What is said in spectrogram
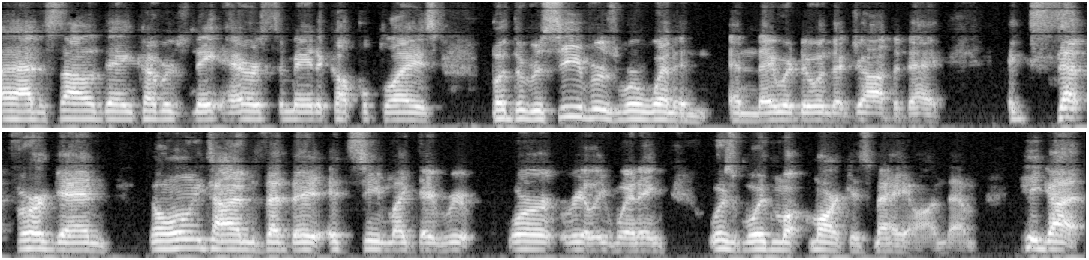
had a solid day in coverage. Nate Harrison made a couple plays, but the receivers were winning and they were doing their job today. Except for again the only times that they it seemed like they re- weren't really winning was with M- Marcus Maye on them. He got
